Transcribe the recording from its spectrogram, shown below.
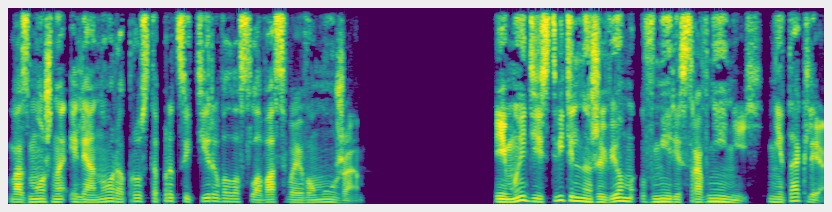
Возможно, Элеонора просто процитировала слова своего мужа. И мы действительно живем в мире сравнений, не так ли?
